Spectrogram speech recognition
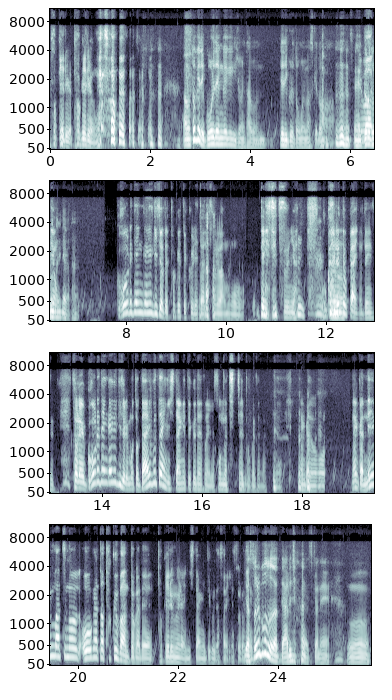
溶けるよ、溶けるよね。あの、時でゴールデン街劇場に多分出てくると思いますけど。ドロドロはでもになりながら。ゴールデン街劇場で溶けてくれたら、それはもう、伝説には、オカルト界の伝説。それ、ゴールデン街劇場にもっと大舞台にしてあげてくださいよ。そんなちっちゃいとこじゃなくて。なんかあの、なんか年末の大型特番とかで溶けるぐらいにしてあげてくださいよ。それはいや、それこそだってあれじゃないですかね。うん。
